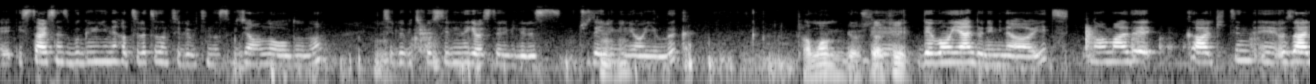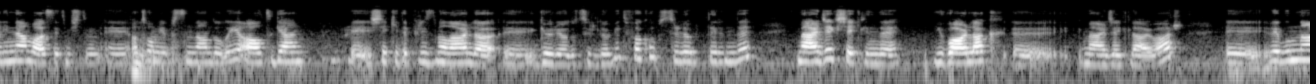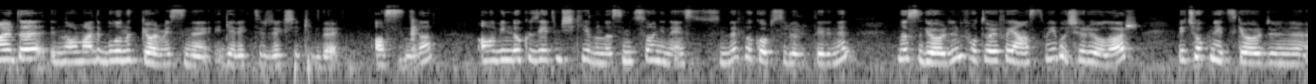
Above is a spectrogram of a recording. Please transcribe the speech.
E, İsterseniz bugün yine hatırlatalım trilobitin nasıl bir canlı olduğunu. Trilobit fosilini gösterebiliriz. 350 Hı hı. milyon yıllık. Tamam göstereyim. E, Devonyen dönemine ait. Normalde kalkitin e, özelliğinden bahsetmiştim. E, atom yapısından dolayı altıgen e, şekilde prizmalarla e, görüyordu trilobit. Fakops trilobitlerinde mercek şeklinde yuvarlak e, mercekler var. E, ve bunlar da normalde bulanık görmesini gerektirecek şekilde aslında. Ama 1972 yılında Smithsonian Enstitüsü'nde trilobitlerinin nasıl gördüğünü fotoğrafa yansıtmayı başarıyorlar. Ve çok net gördüğünü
